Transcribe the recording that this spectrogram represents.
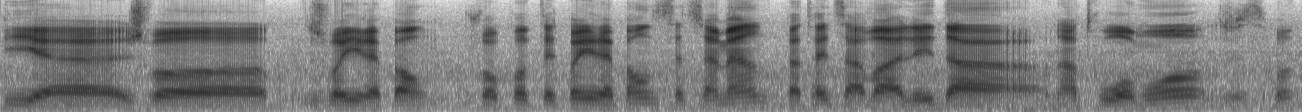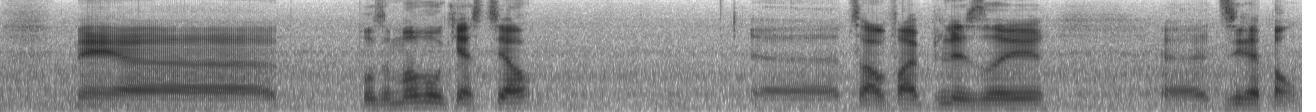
puis euh, je, vais, je vais y répondre. Je vais peut-être pas y répondre cette semaine, peut-être ça va aller dans, dans trois mois, je sais pas. Mais euh, posez-moi vos questions. Euh, ça va me faire plaisir d'y répondre.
